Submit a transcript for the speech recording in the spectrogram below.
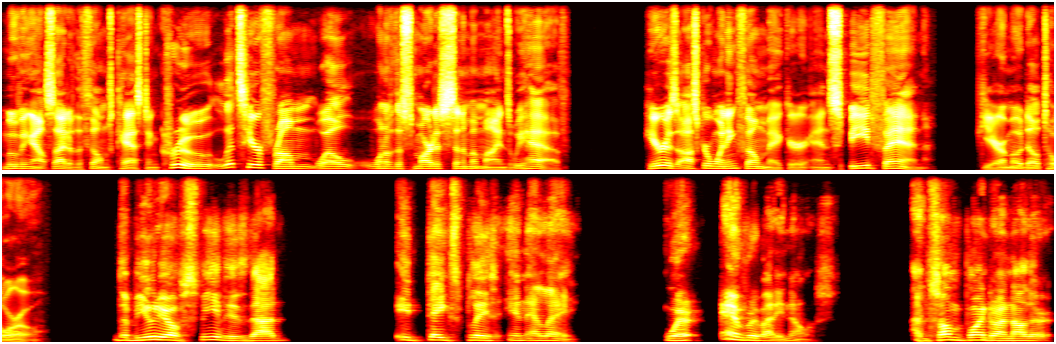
Moving outside of the film's cast and crew, let's hear from, well, one of the smartest cinema minds we have. Here is Oscar winning filmmaker and speed fan, Guillermo del Toro. the beauty of speed is that it takes place in LA where everybody knows. At some point or another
